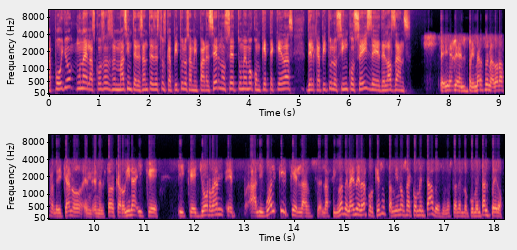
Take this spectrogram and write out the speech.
apoyo. Una de las cosas más interesantes de estos capítulos, a mi parecer, no sé tú Memo, con qué te quedas del capítulo 5-6 de The Last Dance el, primer senador afroamericano en, el estado de Carolina y que y que Jordan, eh, al igual que, que las, las figuras de la NBA, porque eso también nos ha comentado, eso no está en el documental, pero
